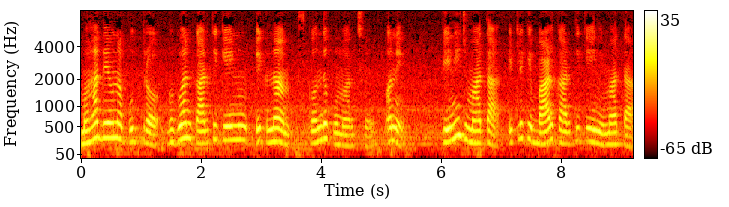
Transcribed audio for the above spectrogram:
મહાદેવના પુત્ર ભગવાન કાર્તિકેયનું એક નામ સ્કંદકુમાર છે અને તેની જ માતા એટલે કે બાળ કાર્તિકેયની માતા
